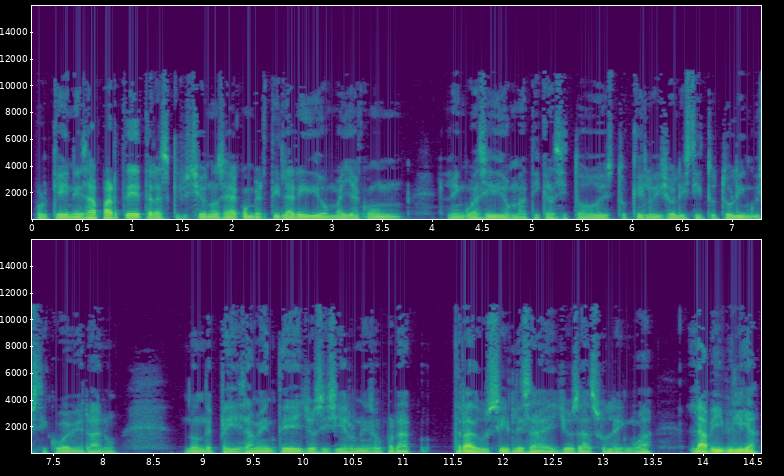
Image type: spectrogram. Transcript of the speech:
Porque en esa parte de transcripción no se va a convertir el idioma ya con lenguas idiomáticas y todo esto que lo hizo el Instituto Lingüístico de Verano, donde precisamente ellos hicieron eso para traducirles a ellos a su lengua la Biblia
